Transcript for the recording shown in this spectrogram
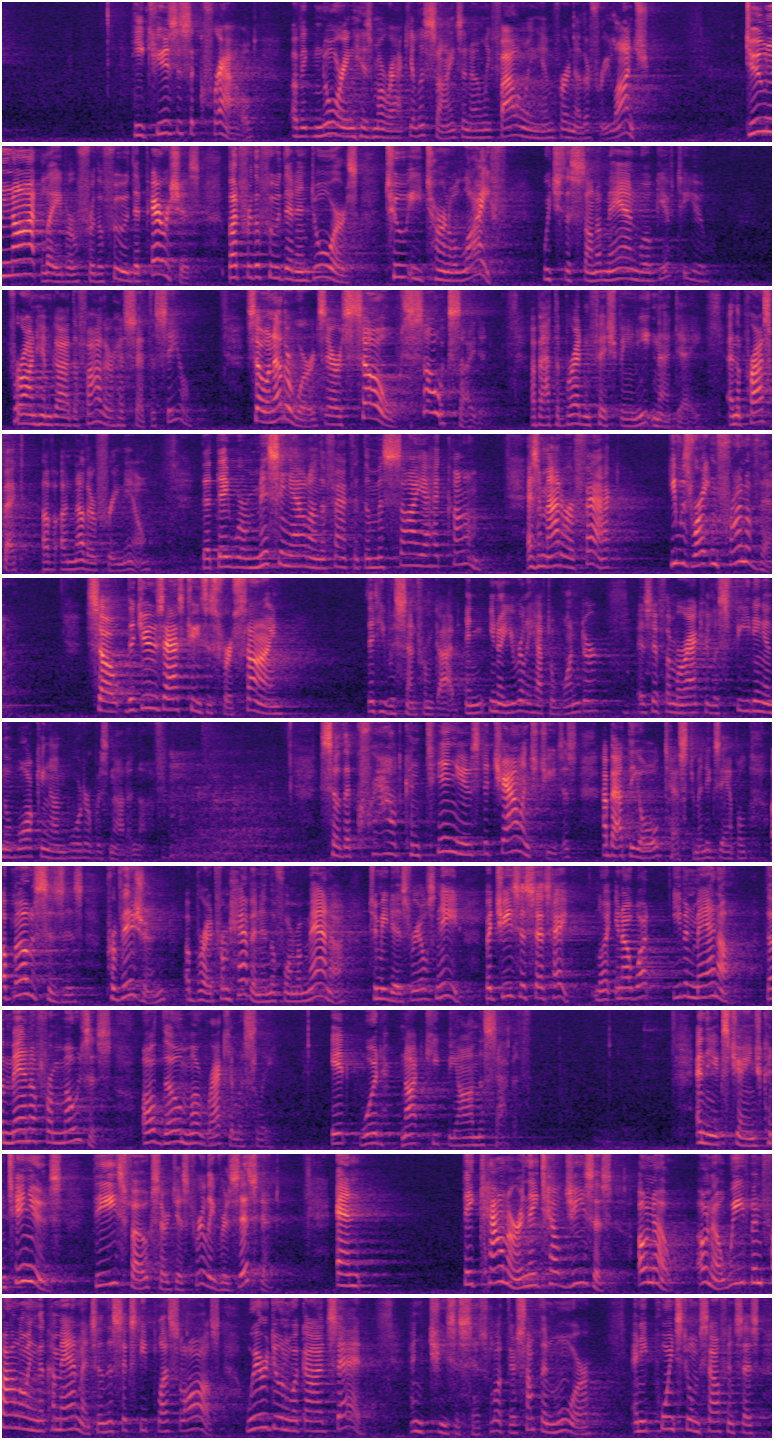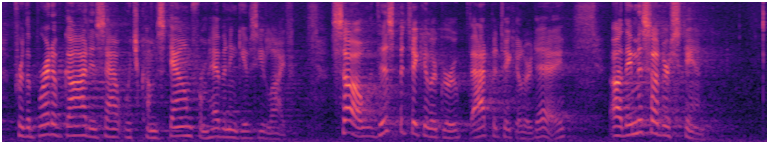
He accuses the crowd of ignoring his miraculous signs and only following him for another free lunch. Do not labor for the food that perishes, but for the food that endures to eternal life which the Son of Man will give to you. For on him God the Father has set the seal. So, in other words, they're so, so excited about the bread and fish being eaten that day and the prospect of another free meal that they were missing out on the fact that the Messiah had come. As a matter of fact, he was right in front of them. So the Jews asked Jesus for a sign that he was sent from God. And you know, you really have to wonder as if the miraculous feeding and the walking on water was not enough. So the crowd continues to challenge Jesus about the Old Testament example of Moses' provision of bread from heaven in the form of manna to meet Israel's need. But Jesus says, hey, you know what? Even manna, the manna from Moses, although miraculously, it would not keep beyond the Sabbath. And the exchange continues. These folks are just really resistant. And they counter and they tell Jesus, oh no, oh no, we've been following the commandments and the 60 plus laws. We're doing what God said. And Jesus says, look, there's something more. And he points to himself and says, For the bread of God is that which comes down from heaven and gives you life. So, this particular group, that particular day, uh, they misunderstand.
